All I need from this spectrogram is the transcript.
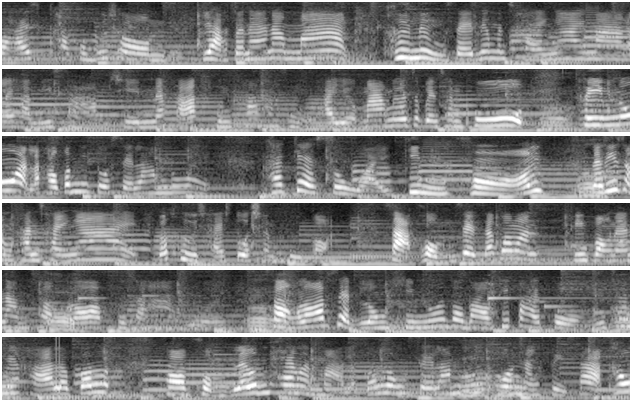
Wise ค่ะคุณผู้ชม อยากจะแนะนำมาก คือ 1 เซตเนี่ยมันใช้ง่ายมากเลยค่ะ มี 3 ชิ้นนะคะ คุณค่าทางสมุนไพรเยอะมาก ไม่ว่าจะเป็นแชมพูเออครีมนวด แล้วเขาก็มีตัวเซรั่มด้วย แพ็กเกจสวย กลิ่นหอมเออและที่สำคัญใช้ง่าย ก็คือใช้ตัวแชมพูก่อนสระผมเสร็จสักประมาณปิงปองแนะนำสองเออรอบคือสะอาดเลย เออ สองรอบเสร็จลงครีมนวดเบาๆที่ปลายผมใช่ไหมคะ แล้วก็พอผมเริ่มแห้งหมาดๆแล้วก็ลงเซรั่มที่โคนหนังศีรษะเท่า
